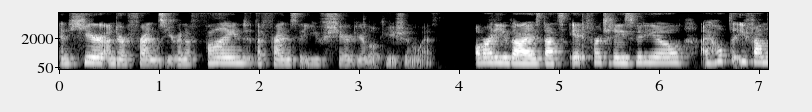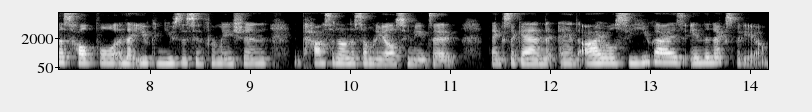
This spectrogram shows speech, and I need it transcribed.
and here under friends, you're gonna find the friends that you've shared your location with. Alrighty, you guys, that's it for today's video. I hope that you found this helpful and that you can use this information and pass it on to somebody else who needs it. Thanks again, and I will see you guys in the next video.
